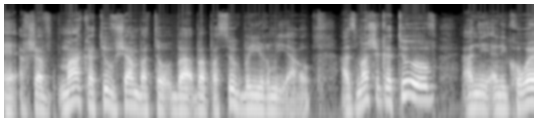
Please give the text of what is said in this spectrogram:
אה, עכשיו, מה כתוב שם בפסוק בירמיהו? אז מה שכתוב, אני, אני קורא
